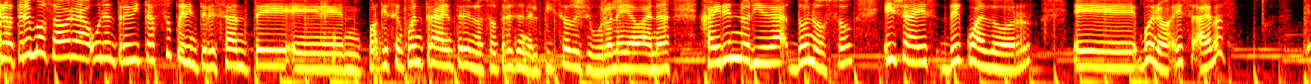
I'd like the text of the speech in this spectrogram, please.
Bueno, tenemos ahora una entrevista súper interesante eh, porque se encuentra entre nosotros en el piso de Segurola y Habana Jairen Noriega Donoso. Ella es de Ecuador. Eh, bueno, es además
